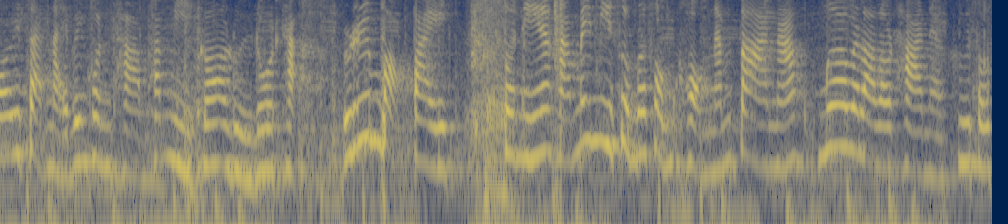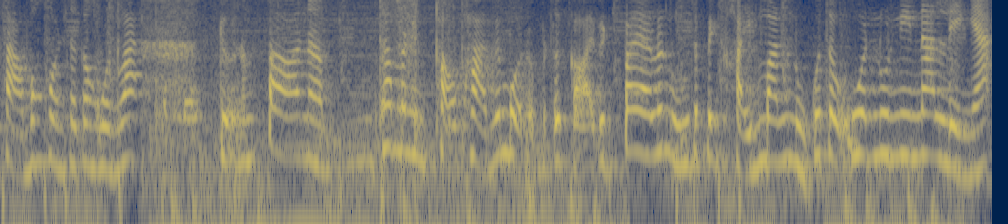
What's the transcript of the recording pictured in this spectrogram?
บริษัทไหนเป็นคนทำถ้ามีก็ลุยโลดค่ะลืมบอกไปตัวนี้นะคะ ไม่มีส่วนผสมของน้ำตาลนะ เมื่อเวลาเราทานเนี่ยคือสาวๆบางคนจะกังวลว่าดี๋ยวน้ำตาลอะ ถ้ามันเผาผ่านไม่หมดมันจะกลายเป็นแป้งแล้วหนูจะเป็นไขมันหนูก็จะอ้วนนู่นนี่นั่นอะไรเงี้ย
